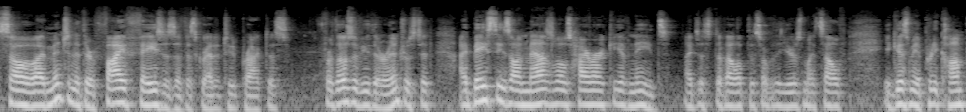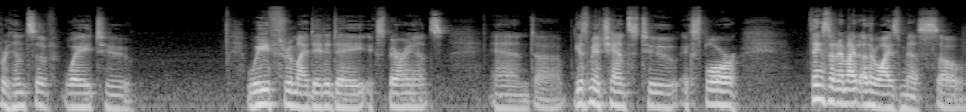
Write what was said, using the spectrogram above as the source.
So I mentioned that there are five phases of this gratitude practice. For those of you that are interested, I base these on Maslow's hierarchy of needs. I just developed this over the years myself. It gives me a pretty comprehensive way to weave through my day to day experience and uh, gives me a chance to explore things that I might otherwise miss. So,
